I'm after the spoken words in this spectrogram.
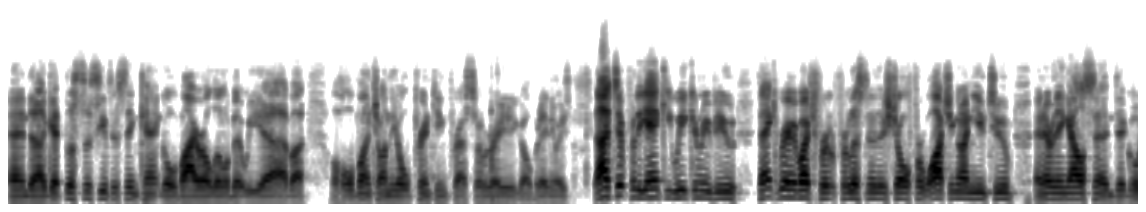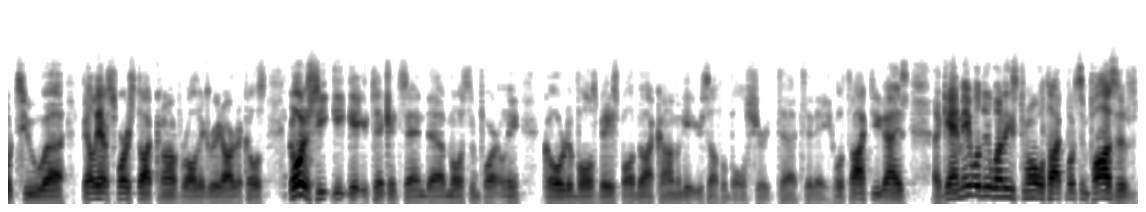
and uh, get let's, let's see if this thing can't go viral a little bit. We have a, a whole bunch on the old printing press, so ready to go. But anyways, that's it for the Yankee Week in Review. Thank you very much for, for listening to the show, for watching on YouTube and everything else, and go to uh, bellyupsports.com for all the great articles. Go to SeatGeek, get your tickets, and uh, most importantly, go over to bullsbaseball.com and get yourself a bull shirt uh, today. We'll talk to you guys again. Maybe we'll do one of these tomorrow. We'll talk about some positives,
